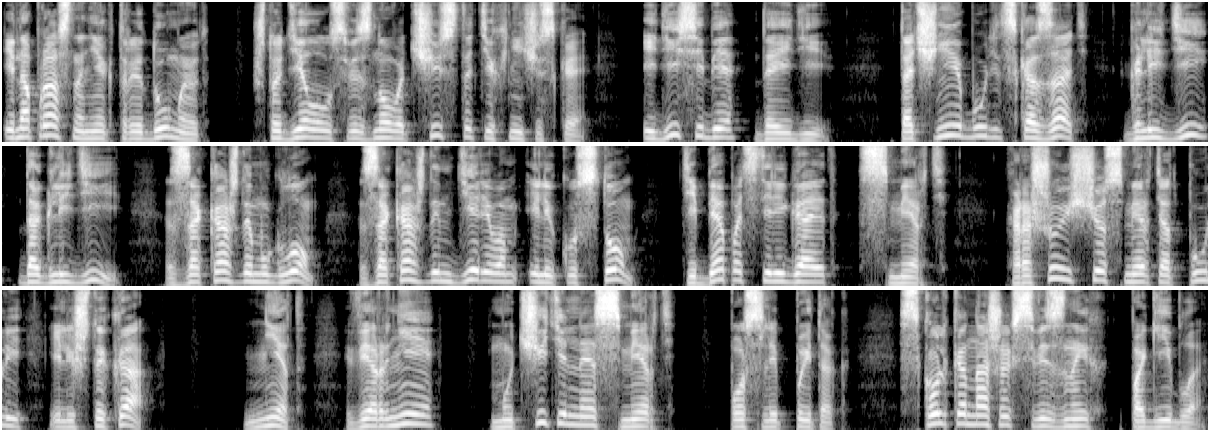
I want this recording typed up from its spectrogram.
И напрасно некоторые думают, что дело у связного чисто техническое. Иди себе, да иди. Точнее будет сказать, гляди, да гляди. За каждым углом, за каждым деревом или кустом тебя подстерегает смерть. Хорошо еще смерть от пули или штыка. Нет, вернее, мучительная смерть после пыток. Сколько наших связных погибло,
